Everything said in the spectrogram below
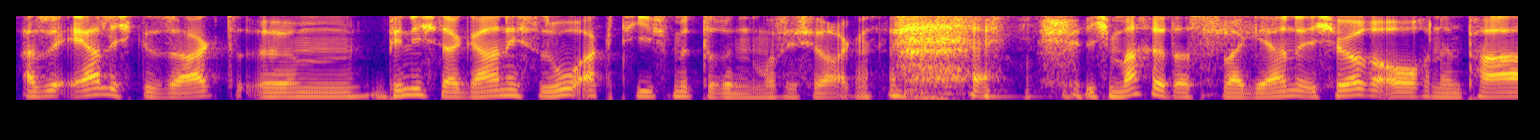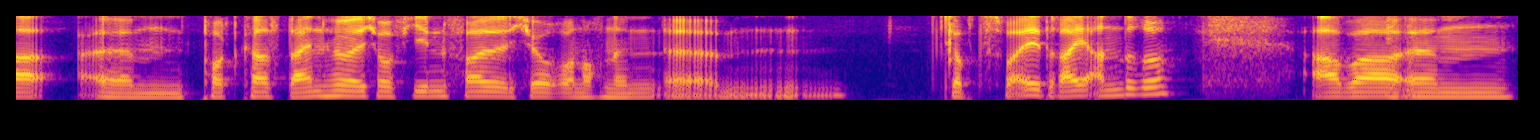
Also ehrlich gesagt ähm, bin ich da gar nicht so aktiv mit drin, muss ich sagen. ich mache das zwar gerne, ich höre auch ein paar ähm, Podcasts, deinen höre ich auf jeden Fall. Ich höre auch noch einen, ähm, ich glaube zwei, drei andere. Aber mhm.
